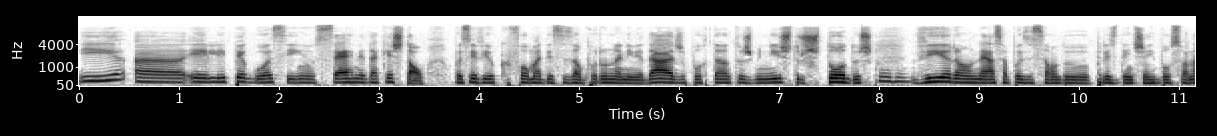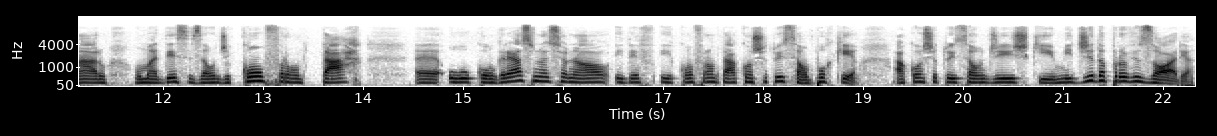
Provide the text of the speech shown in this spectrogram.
E uh, ele pegou assim o cerne da questão. Você viu que foi uma decisão por unanimidade, portanto, os ministros todos uhum. viram nessa posição do presidente Jair Bolsonaro uma decisão de confrontar eh, o Congresso Nacional e, de, e, confrontar a Constituição. Por quê? A Constituição diz que medida provisória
